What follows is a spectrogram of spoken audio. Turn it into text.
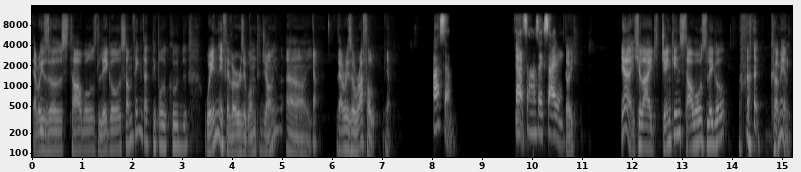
There is a star wars lego something that people could win if ever they want to join. Uh yeah. There is a raffle. Yeah. Awesome. Yeah. That sounds exciting. so yeah. If you like jenkins star wars lego come in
